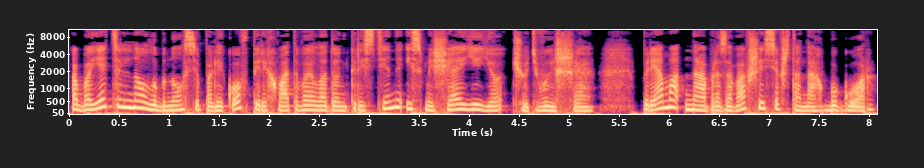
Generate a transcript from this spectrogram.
Обаятельно улыбнулся Поляков, перехватывая ладонь Кристины и смещая ее чуть выше, прямо на образовавшийся в штанах бугор.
